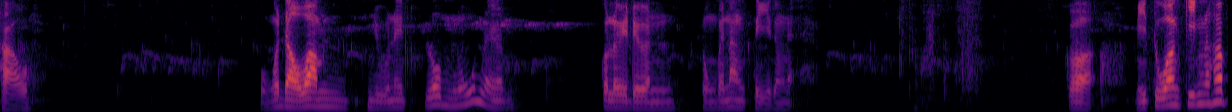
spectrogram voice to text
ขาวๆ ผมก็เดาว่ามันอยู่ในร่มนู้นเลยครับ ก็เลยเดินลงไปนั่งตีตรงนี้ก็มีตัวจริงนะครับ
